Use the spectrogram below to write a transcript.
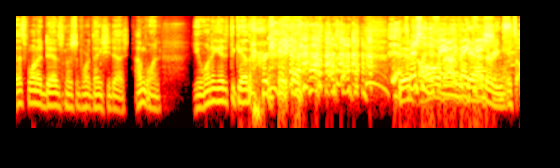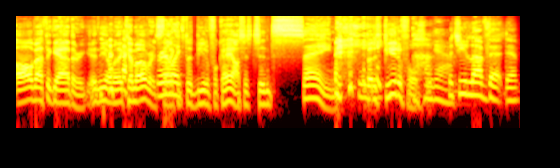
That's one of Deb's most important things she does. I'm going, you want to get it together again? Deb's Especially the all family about the gathering. It's all about the gathering. And, you know, when they come over, it's Really? like it's the beautiful chaos. It's insane, but it's beautiful. yeah. But you love that, Deb.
